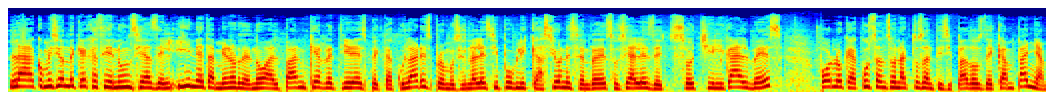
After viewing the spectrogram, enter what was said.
La Comisión de Quejas y Denuncias del INE también ordenó al PAN que retire espectaculares, promocionales y publicaciones en redes sociales de Xochil Gálvez, por lo que acusan son actos anticipados de campaña.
